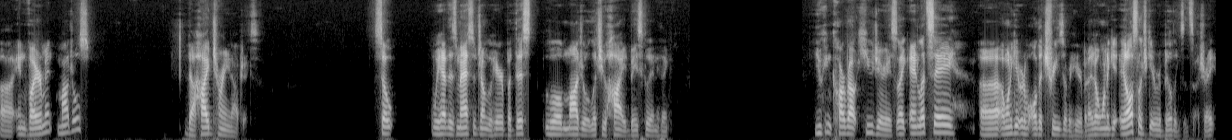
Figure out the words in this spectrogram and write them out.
uh, environment modules, the hide terrain objects. So we have this massive jungle here, but this little module lets you hide basically anything. You can carve out huge areas, like, and let's say uh, I want to get rid of all the trees over here, but I don't want to get. It also lets you get rid of buildings and such, right?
